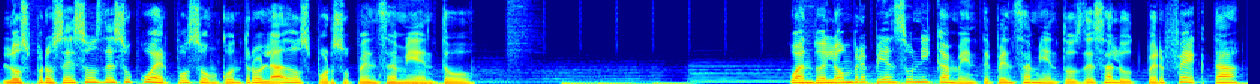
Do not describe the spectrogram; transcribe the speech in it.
los procesos de su cuerpo son controlados por su pensamiento. Cuando el hombre piensa únicamente pensamientos de salud perfecta,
